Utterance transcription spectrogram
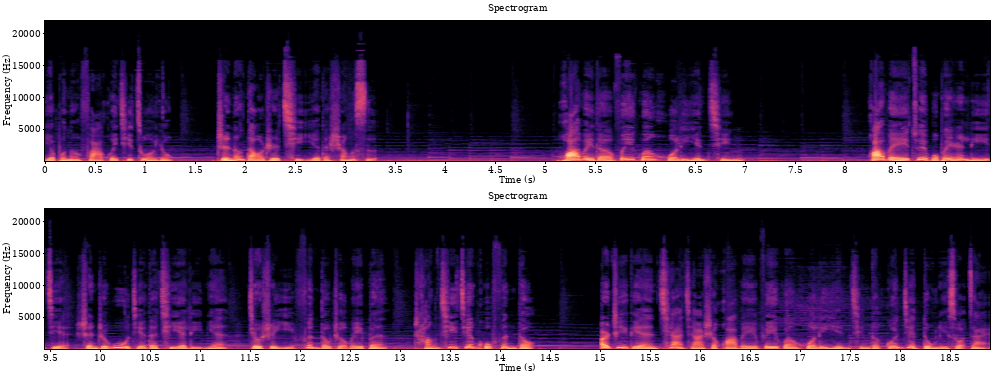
也不能发挥其作用，只能导致企业的伤死。华为的微观活力引擎，华为最不被人理解甚至误解的企业理念就是以奋斗者为本，长期艰苦奋斗，而这点恰恰是华为微观活力引擎的关键动力所在。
